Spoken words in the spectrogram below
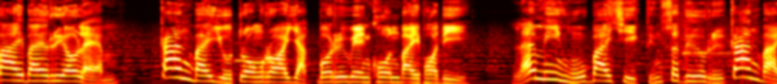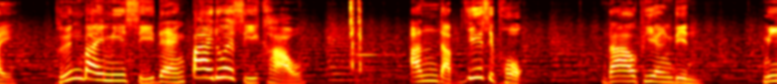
ปลายใบเรียวแหลม ก้านใบอยู่ตรงรอยหยักบริเวณโคนใบพอดี และมีหูใบฉีกถึงสะดือหรือก้านใบ พื้นใบมีสีแดงป้ายด้วยสีขาว อันดับ 26 ดาวเพียงดิน มี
